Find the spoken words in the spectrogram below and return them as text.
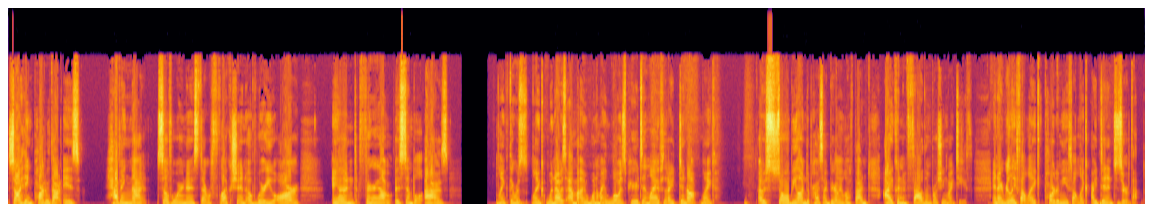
so I think part of that is having that self awareness, that reflection of where you are, and figuring out as simple as like there was like when I was at my one of my lowest periods in life that I did not like I was so beyond depressed I barely left bed. I couldn't fathom brushing my teeth. And I really felt like part of me felt like I didn't deserve that.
